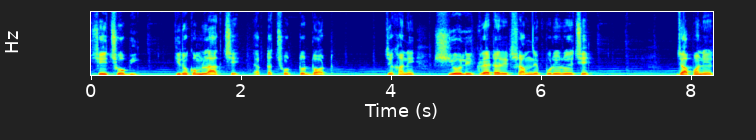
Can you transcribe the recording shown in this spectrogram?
সেই ছবি। কীরকম লাগছে একটা ছোট্ট ডট যেখানে শিওলি ক্র্যাটারের সামনে পড়ে রয়েছে জাপানের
